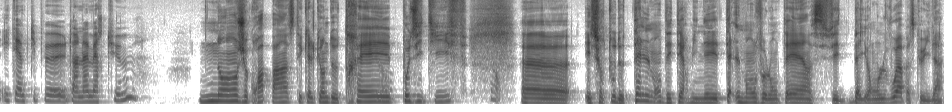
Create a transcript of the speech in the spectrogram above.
Il était un petit peu dans l'amertume? Non, je crois pas. C'était quelqu'un de très non. positif euh, et surtout de tellement déterminé, tellement volontaire. D'ailleurs, on le voit parce qu'il a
